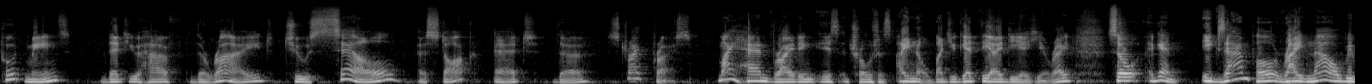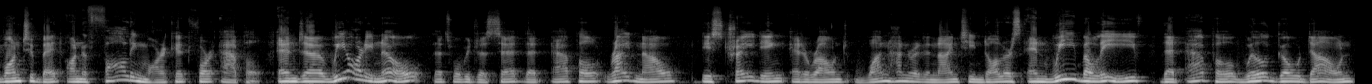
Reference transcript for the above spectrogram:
Put means that you have the right to sell a stock at the strike price. My handwriting is atrocious, I know, but you get the idea here, right? So, again, example right now we want to bet on a falling market for apple and uh, we already know that's what we just said that apple right now is trading at around $119, and we believe that Apple will go down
